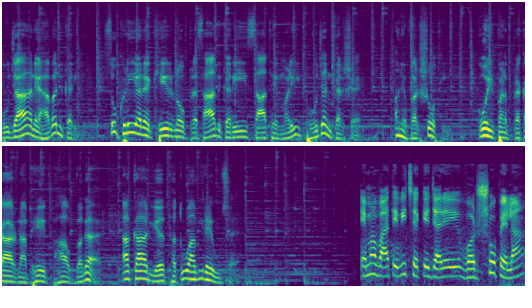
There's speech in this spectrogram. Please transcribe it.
પૂજા અને હવન કરી, સુખડી અને ખીરનો પ્રસાદ કરી સાથે મળી ભોજન કરશે. અને વર્ષોથી કોઈ પણ પ્રકારના ભેદભાવ વગર આ કાર્ય થતું આવી રહ્યું છે. એમાં વાત એવી છે કે જ્યારે વર્ષો પહેલાં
